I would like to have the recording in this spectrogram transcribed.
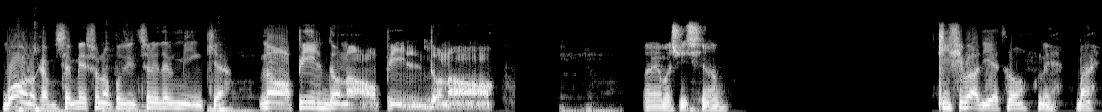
Buono, che si è messo in una posizione del minchia. No, Pildo no, Pildo no. Eh, ma ci siamo. Chi ci va dietro? Lì, vai.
